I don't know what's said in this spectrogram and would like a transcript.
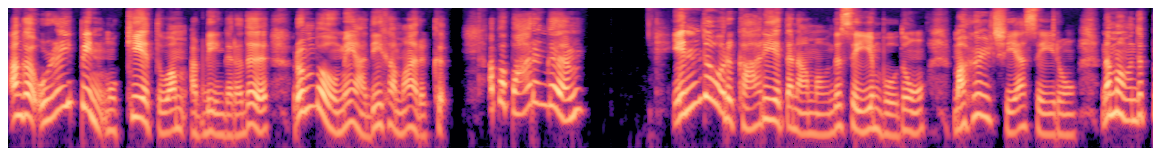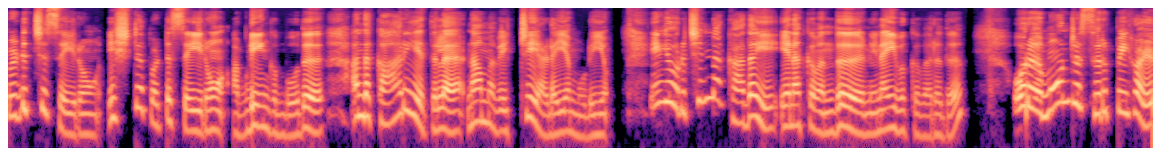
அங்க உழைப்பின் முக்கியத்துவம் அப்படிங்கிறது ரொம்பவுமே அதிகமா இருக்கு. அப்ப பாருங்க எந்த ஒரு காரியத்தை நாம் வந்து செய்யும் போதும் மகிழ்ச்சியாக செய்கிறோம் நம்ம வந்து பிடிச்சு செய்கிறோம் இஷ்டப்பட்டு செய்கிறோம் அப்படிங்கும்போது அந்த காரியத்தில் நாம் வெற்றி அடைய முடியும். இங்கே ஒரு சின்ன கதை எனக்கு வந்து நினைவுக்கு வருது. ஒரு மூன்று சிற்பிகள்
